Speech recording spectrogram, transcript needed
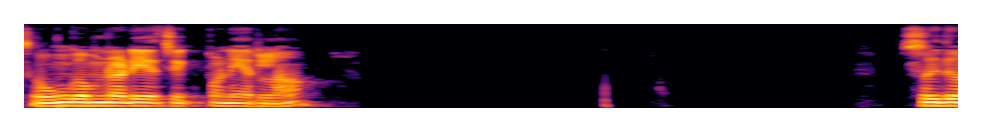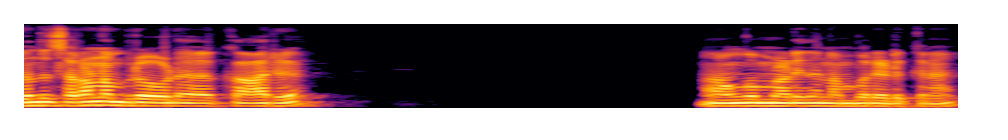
ஸோ உங்கள் முன்னாடியே செக் பண்ணிடலாம். ஸோ இது வந்து சரவணம் காரு நான் உங்கள் முன்னாடி தான் நம்பர் எடுக்கிறேன்.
